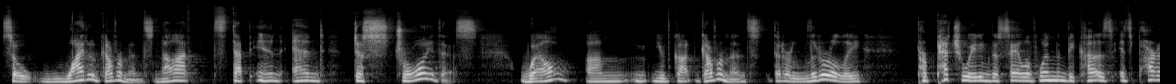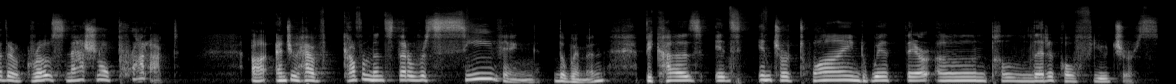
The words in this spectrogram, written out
So why do governments not step in and destroy this? Well, um, you've got governments that are literally perpetuating the sale of women because it's part of their gross national product. Uh, and you have governments that are receiving the women because it's intertwined with their own political futures.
